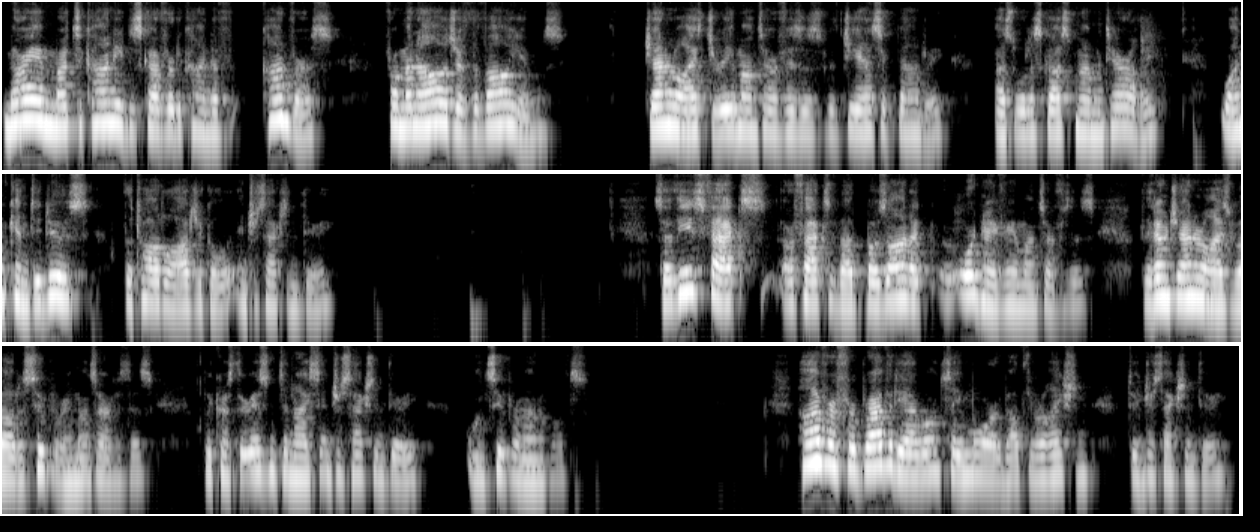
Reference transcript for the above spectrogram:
Maryam Mirzakhani discovered a kind of converse from a knowledge of the volumes generalized to Riemann surfaces with geodesic boundary, as we'll discuss momentarily, one can deduce the tautological intersection theory. So these facts are facts about bosonic ordinary Riemann surfaces. They don't generalize well to super Riemann surfaces because there isn't a nice intersection theory on supermanifolds. However, for brevity, I won't say more about the relation to intersection theory.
